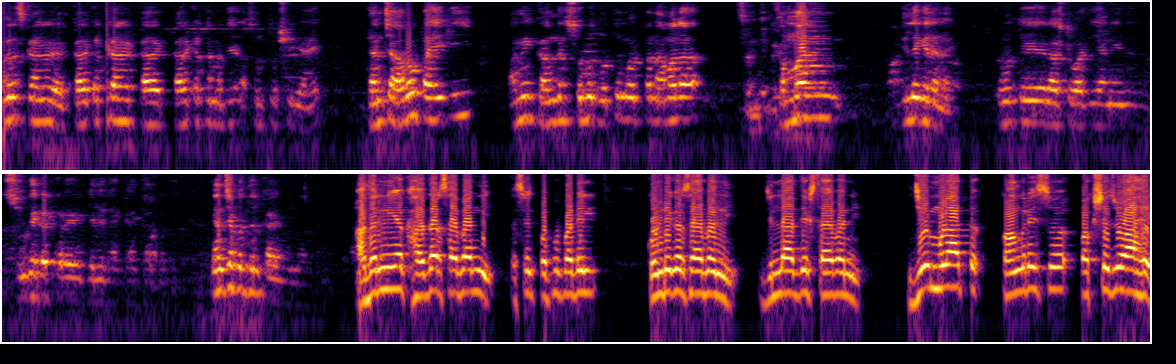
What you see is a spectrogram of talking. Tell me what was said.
काँग्रेस कार्यकर्ता कार्य- कार्यकर्त्यामध्ये असंतोषी आहे. त्यांचा आरोप आहे की आम्ही काँग्रेस सोबत होतो मग पण आम्हाला सन्मान दिले गेले नाही. म्हणून ते राष्ट्रवादी आणि शिंदे गटकडे गेले नाही काय कार्यकर्ते यांच्याबद्दल काय म्हणणार आदरणीय खासदार साहेबांनी तसेच पप्पू पाटील कोंडेकर साहेबांनी जिल्हा अध्यक्ष साहेबांनी जे मुळात काँग्रेस पक्ष जो आहे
